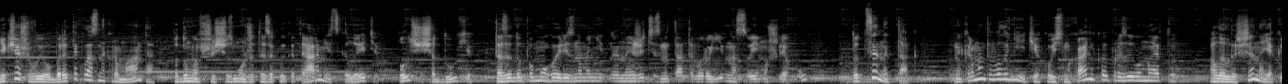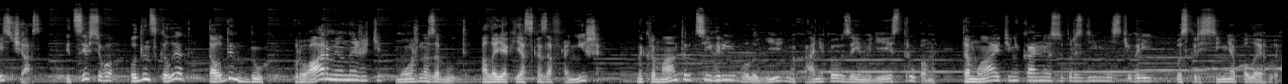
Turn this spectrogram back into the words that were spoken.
Якщо ж ви оберете клас некроманта, подумавши, що зможете закликати армії скелетів, полчища духів та за допомогою різноманітної нежиті зметати ворогів на своєму шляху, то це не так. Некроманти володіють якоюсь механікою призиву мертвих, але лише на якийсь час. І це всього один скелет та один дух. Про армію нежиті можна забути. Але як я сказав раніше, некроманти в цій грі володіють механікою взаємодії з трупами та мають унікальну суперздібність у грі воскресіння полеглих.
